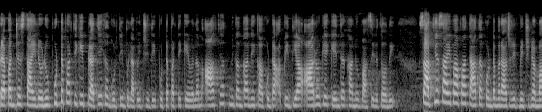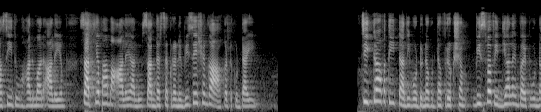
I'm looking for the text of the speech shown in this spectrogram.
ప్రపంచ స్థాయిలోనూ పుట్టపర్తికి ప్రత్యేక గుర్తింపు లభించింది. పుట్టపర్తి కేవలం ఆధ్యాత్మికంగానే కాకుండా విద్య ఆరోగ్య కేంద్రకాను బాసిల్లుతోంది. సత్యసాయిబాబా తాత కొండమరాజు నిర్మించిన మసీదు హనుమాన్ ఆలయం సత్యభామ ఆలయాలు సందర్శకులను విశేషంగా ఆకట్టుకుంటాయి. చిత్రావతి నది ఒడ్డున ఉన్న వృక్షం విశ్వవిద్యాలయం వైపు ఉన్న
